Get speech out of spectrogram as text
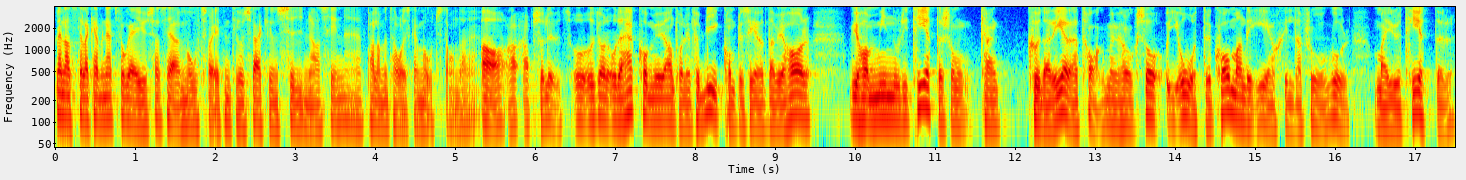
Men att ställa kabinettsfråga är ju så att säga motsvarigheten till att verkligen syna sin eh, parlamentariska motståndare. Ja, absolut. Och, och, och det här kommer ju antagligen förbli komplicerat när vi har, vi har minoriteter som kan kunna regera ett tag, men vi har också i återkommande enskilda frågor majoriteter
